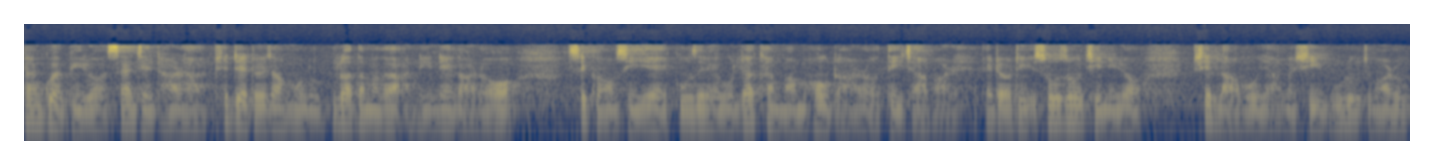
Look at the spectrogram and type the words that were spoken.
ကန့်ကွက်ပြီးတော့စန့်ကျင်ထားတာဖြစ်တဲ့အတွက်ကြောင့်မို့လို့ကုလသမဂ္ဂအနေနဲ့ကတော့စစ်ကောင်စီရဲ့ကိုယ်စားလှယ်ကိုလက်ခံမှာမဟုတ်တာတော့သိကြပါတယ်အဲ့တော့ဒီအဆိုးဆုံးအခြေအနေတော့ဖြစ်လာဖို့ရမရှိဘူးလို့ကျမတို့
